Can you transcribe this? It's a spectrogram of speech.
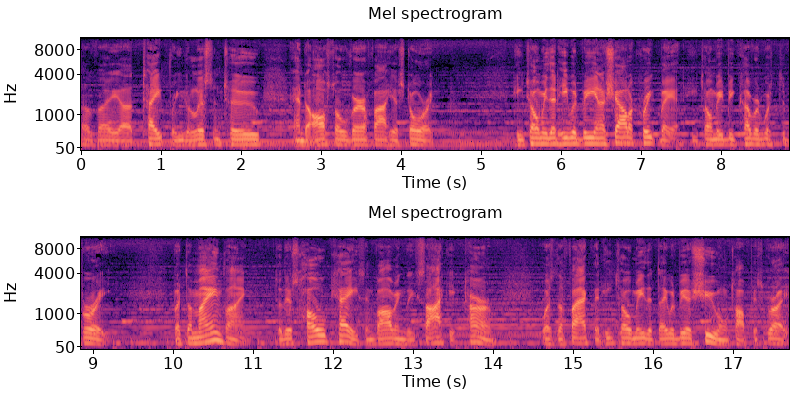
of a uh, tape for you to listen to and to also verify his story. He told me that he would be in a shallow creek bed. He told me he'd be covered with debris. But the main thing to this whole case involving the psychic term was the fact that he told me that they would be a shoe on top of his grave.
